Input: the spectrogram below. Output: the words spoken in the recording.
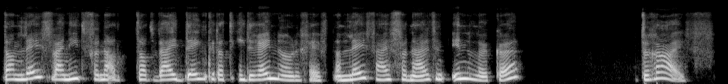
dan leven wij niet vanuit dat wij denken dat iedereen nodig heeft. Dan leven wij vanuit een innerlijke drive,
